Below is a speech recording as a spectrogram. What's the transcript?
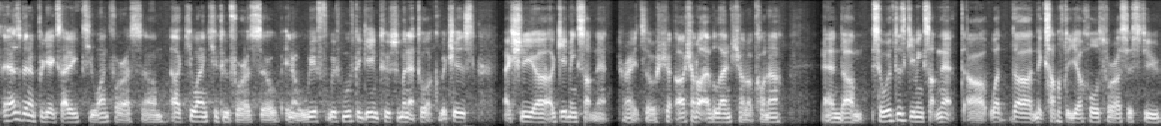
it has been a pretty exciting Q1 for us, um, uh, Q1 and Q2 for us. So you know we've we've moved the game to Swimmer Network, which is actually a, a gaming subnet, right? So sh- uh, shout out Avalanche, shout out Connor. And um, so with this gaming subnet, uh, what the next half of the year holds for us is to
